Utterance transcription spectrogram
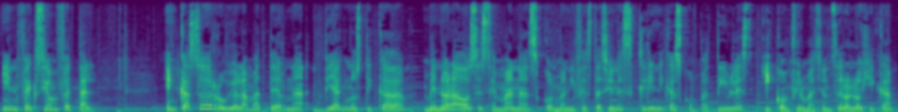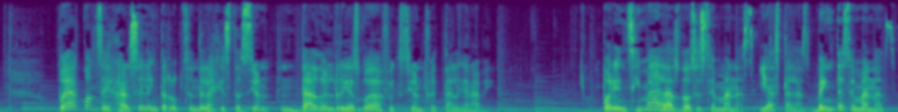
Infección fetal. En caso de rubiola materna diagnosticada menor a 12 semanas con manifestaciones clínicas compatibles y confirmación serológica, puede aconsejarse la interrupción de la gestación dado el riesgo de afección fetal grave. Por encima de las 12 semanas y hasta las 20 semanas,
